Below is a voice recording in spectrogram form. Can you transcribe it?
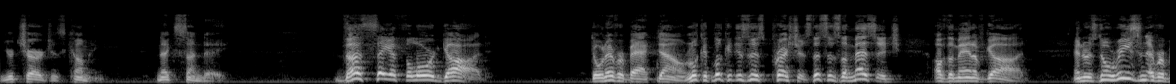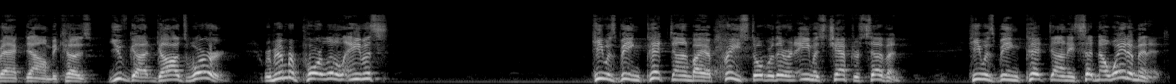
Your charge is coming next Sunday. Thus saith the Lord God. Don't ever back down. Look at, look at, isn't this precious? This is the message of the man of God. And there's no reason to ever back down because you've got God's word. Remember poor little Amos? He was being picked on by a priest over there in Amos chapter 7. He was being picked on. He said, now wait a minute.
